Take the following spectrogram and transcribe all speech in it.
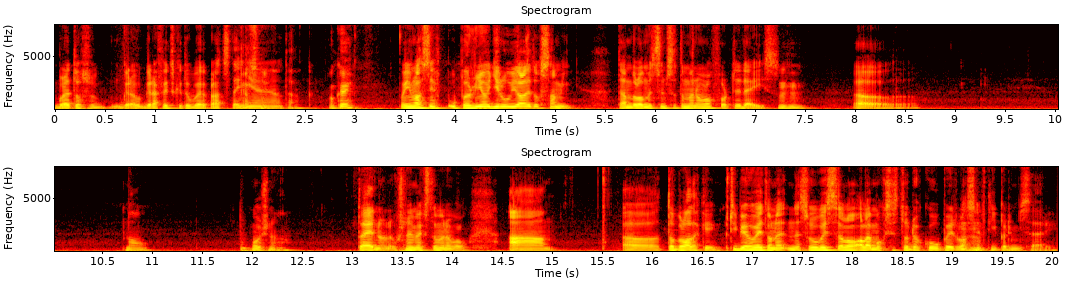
bude to, graficky to bude prát stejně Jasně. a tak. Okay. Oni vlastně u prvního dílu udělali to samý. Tam bylo, myslím, se to jmenovalo 40 Days. Mm-hmm. Uh, No, možná. To je jedno, už nevím, jak se to jmenovalo. A uh, to bylo taky, příběhově to ne- nesouviselo, ale mohl si to dokoupit vlastně mm-hmm. v té první sérii.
